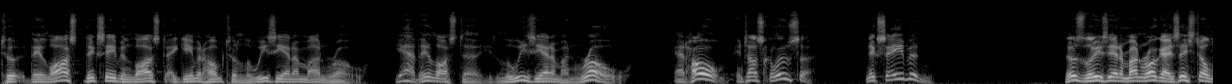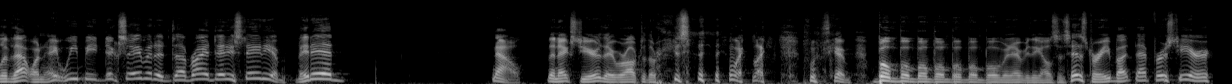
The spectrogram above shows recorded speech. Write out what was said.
to. They lost. Nick Saban lost a game at home to Louisiana Monroe. Yeah, they lost to Louisiana Monroe at home in Tuscaloosa. Nick Saban. Those Louisiana Monroe guys, they still live that one. Hey, we beat Nick Saban at uh, Bryant Denny Stadium. They did. Now, the next year they were off to the races. like boom, boom, boom, boom, boom, boom, boom, and everything else is history. But that first year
